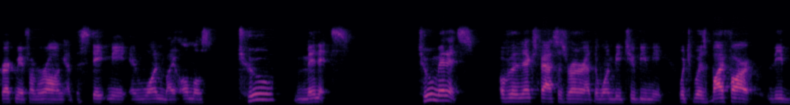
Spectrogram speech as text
Correct me if I'm wrong at the state meet and won by almost two minutes. Two minutes over the next fastest runner at the 1B, 2B meet, which was by far the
